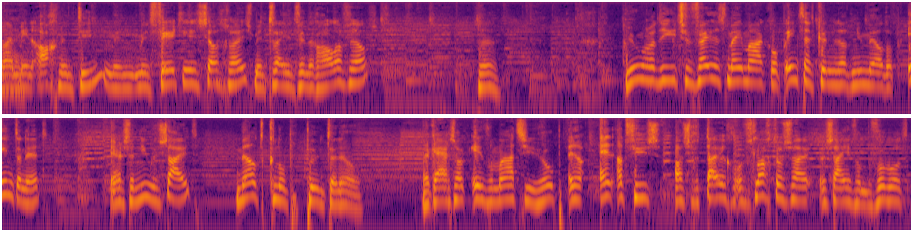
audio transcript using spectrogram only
maar min 8, min 10, min, min 14 is het zelfs geweest, min 22,5 zelfs. Huh. Jongeren die iets vervelends meemaken op internet kunnen dat nu melden op internet. Er is een nieuwe site, meldknop.nl. Daar krijgen ze ook informatie, hulp en, en advies als ze getuige of slachtoffer zi- zijn van bijvoorbeeld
